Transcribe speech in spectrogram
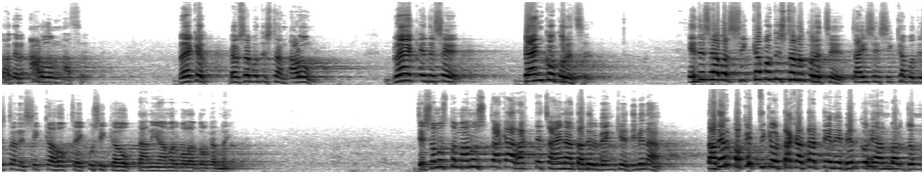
তাদের আড়ং আছে। ব্র্যাকের ব্যবসা প্রতিষ্ঠান আড়ং। ব্র্যাক এদেশে ব্যাংকও করেছে। এদেশে আবার শিক্ষা প্রতিষ্ঠানও করেছে। চাই সেই শিক্ষা প্রতিষ্ঠানে শিক্ষা হোক, চাই কুশিক্ষা হোক, তা নিয়ে আমার বলার দরকার নাই। যে সমস্ত মানুষ টাকা রাখতে চায় না তাদের ব্যাংকে দিবে না। তাদের পকেট থেকেও টাকাটা টেনে বের করে আনবার জন্য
